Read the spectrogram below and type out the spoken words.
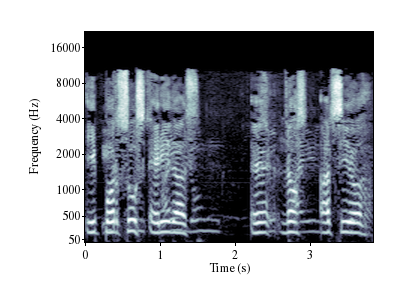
y por sus heridas eh, nos ha sido,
